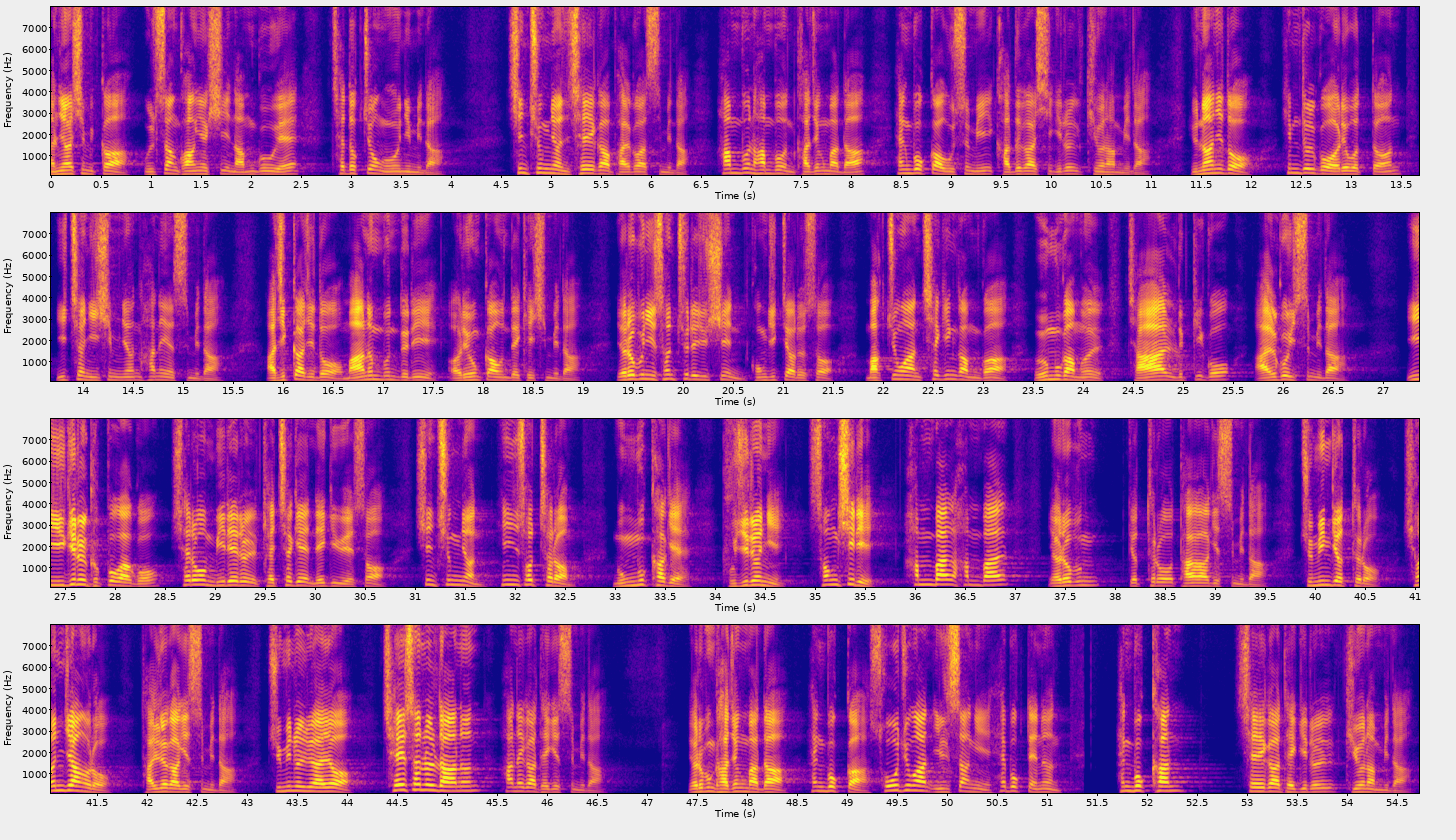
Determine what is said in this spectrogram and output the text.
안녕하십니까. 울산광역시 남구의 최덕종 의원입니다. 신축년 새해가 밝아왔습니다. 한 분 한 분 가정마다 행복과 웃음이 가득하시기를 기원합니다. 유난히도 힘들고 어려웠던 2020년 한 해였습니다. 아직까지도 많은 분들이 어려운 가운데 계십니다. 여러분이 선출해 주신 공직자로서 막중한 책임감과 의무감을 잘 느끼고 알고 있습니다. 이 위기를 극복하고 새로운 미래를 개척해 내기 위해서 신축년 흰소처럼 묵묵하게 부지런히 성실히 한 발 한 발 여러분 곁으로 다가가겠습니다. 주민 곁으로 현장으로 달려가겠습니다. 주민을 위하여 최선을 다하는 한 해가 되겠습니다. 여러분 가정마다 행복과 소중한 일상이 회복되는 행복한 새해가 되기를 기원합니다.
